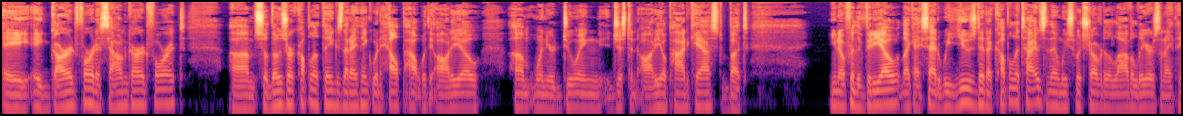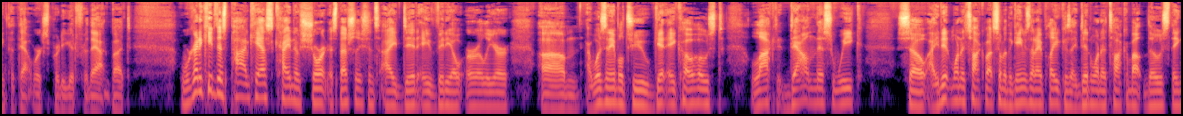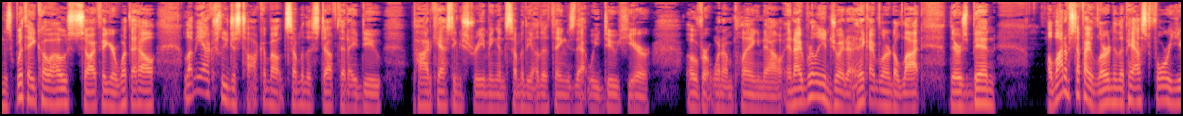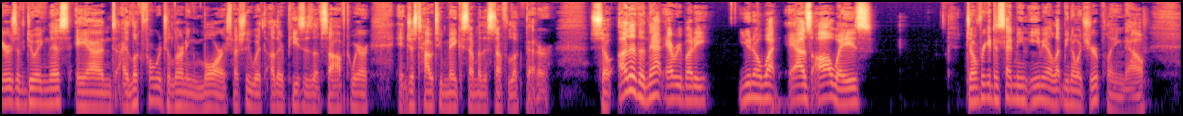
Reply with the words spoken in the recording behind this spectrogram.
a a guard for it, a sound guard for it. Um, so those are a couple of things that I think would help out with the audio um, when you're doing just an audio podcast. But you know, for the video, like I said, we used it a couple of times and then we switched over to the lavaliers, and I think that that works pretty good for that. But we're going to keep this podcast kind of short, especially since I did a video earlier. Um, I wasn't able to get a co host locked down this week. So I didn't want to talk about some of the games that I played because I did want to talk about those things with a co-host. So I figure, what the hell? Let me actually just talk about some of the stuff that I do, podcasting, streaming, and some of the other things that we do here over at what I'm playing now. And I really enjoyed it. I think I've learned a lot. There's been a lot of stuff I learned in the past four years of doing this, and I look forward to learning more, especially with other pieces of software and just how to make some of the stuff look better. So, other than that, everybody, you know what? As always, don't forget to send me an email. Let me know what you're playing now.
